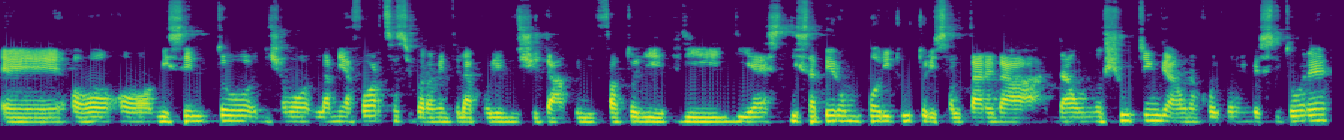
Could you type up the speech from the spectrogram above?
eh, ho, ho, mi sento, diciamo, la mia forza è sicuramente la politicità, quindi il fatto di, di, di, es- di sapere un po' di tutto, di saltare da, da uno shooting a una call con un investitore,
